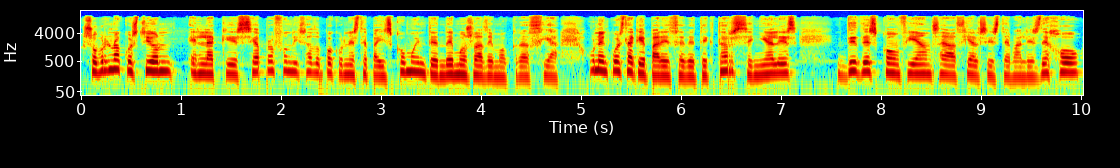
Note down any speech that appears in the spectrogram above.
sobre una cuestión en la que se ha profundizado poco en este país, cómo entendemos la democracia. Una encuesta que parece detectar señales de desconfianza hacia el sistema. Les dejo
